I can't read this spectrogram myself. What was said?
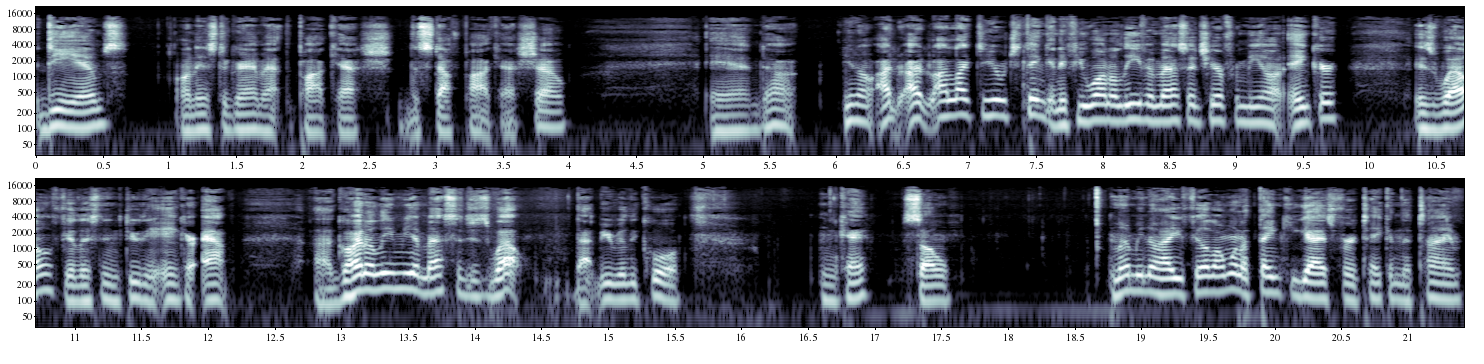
DMs on Instagram at the podcast, the Stuff Podcast Show. And, uh, you know, I'd, I'd, I'd, like to hear what you think. And if you want to leave a message here for me on Anchor as well, if you're listening through the Anchor app, uh, go ahead and leave me a message as well. That'd be really cool. Okay. So let me know how you feel. I want to thank you guys for taking the time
